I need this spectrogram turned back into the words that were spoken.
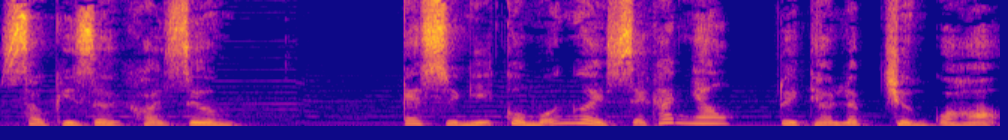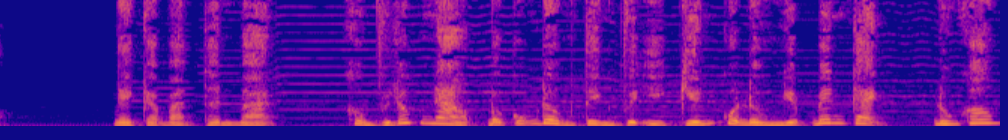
Sau khi rời khỏi giường, cái suy nghĩ của mỗi người sẽ khác nhau tùy theo lập trường của họ. Ngay cả bản thân bạn, không phải lúc nào bạn cũng đồng tình với ý kiến của đồng nghiệp bên cạnh, đúng không?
